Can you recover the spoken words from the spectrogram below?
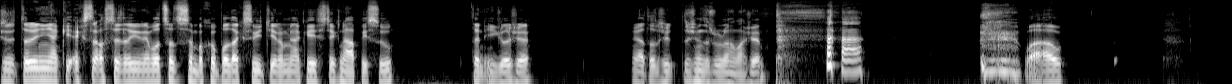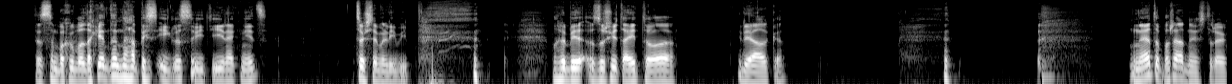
že to není nějaký extra osvětlení nebo co, co jsem pochopil, tak svítí jenom nějaký z těch nápisů. Ten Eagle, že? Já to držím držím nohama, že? wow. To jsem pochopil, taky ten nápis Eagle svítí, jinak nic. Což se mi líbí. Mohli by zrušit tady to ideálka. ne, je to pořádný stroj.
